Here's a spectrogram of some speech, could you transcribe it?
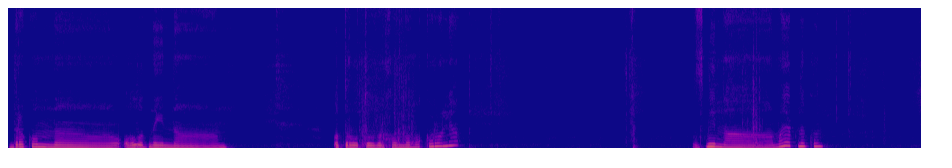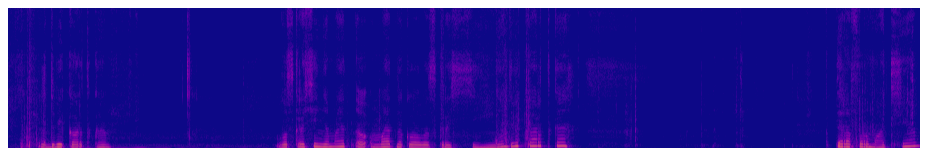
Дракон на... голодний на отруту Верховного Короля. Зміна маятнику. Дві картки. Воскресіння мает... е, воскресіння. Дві картки. Тераформація.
